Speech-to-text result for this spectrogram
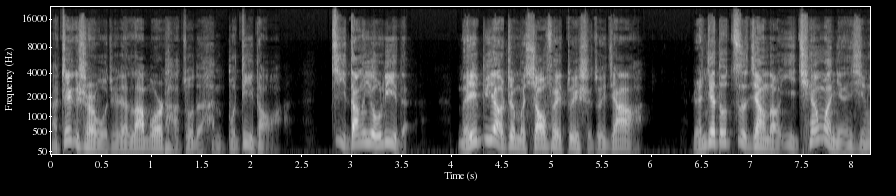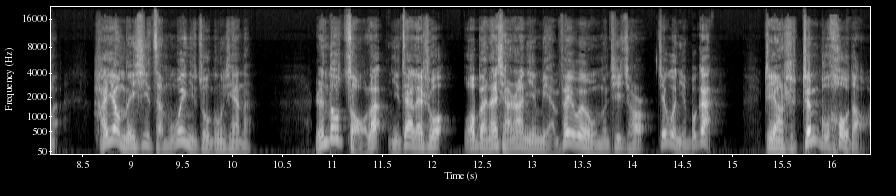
那这个事儿，我觉得拉波尔塔做的很不地道啊，既当又立的，没必要这么消费队史最佳啊。人家都自降到一千万年薪了，还要梅西怎么为你做贡献呢？人都走了，你再来说，我本来想让你免费为我们踢球，结果你不干，这样是真不厚道啊！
